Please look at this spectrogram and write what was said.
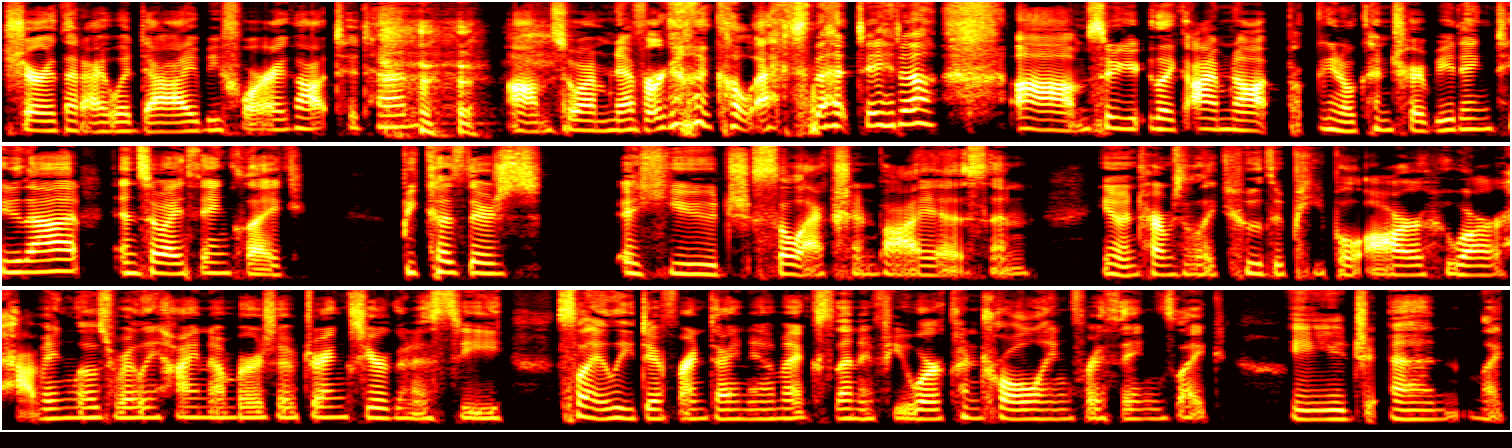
sure that I would die before I got to 10. um, so I'm never going to collect that data. Um, so like I'm not, you know, contributing to that. And so I think like because there's a huge selection bias and you know, in terms of like who the people are who are having those really high numbers of drinks, you're going to see slightly different dynamics than if you were controlling for things like age and like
